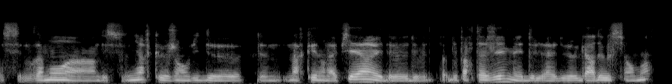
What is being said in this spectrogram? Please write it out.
C'est vraiment un des souvenirs que j'ai envie de, marquer dans la pierre et de, de, partager, mais de, le garder aussi en moi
